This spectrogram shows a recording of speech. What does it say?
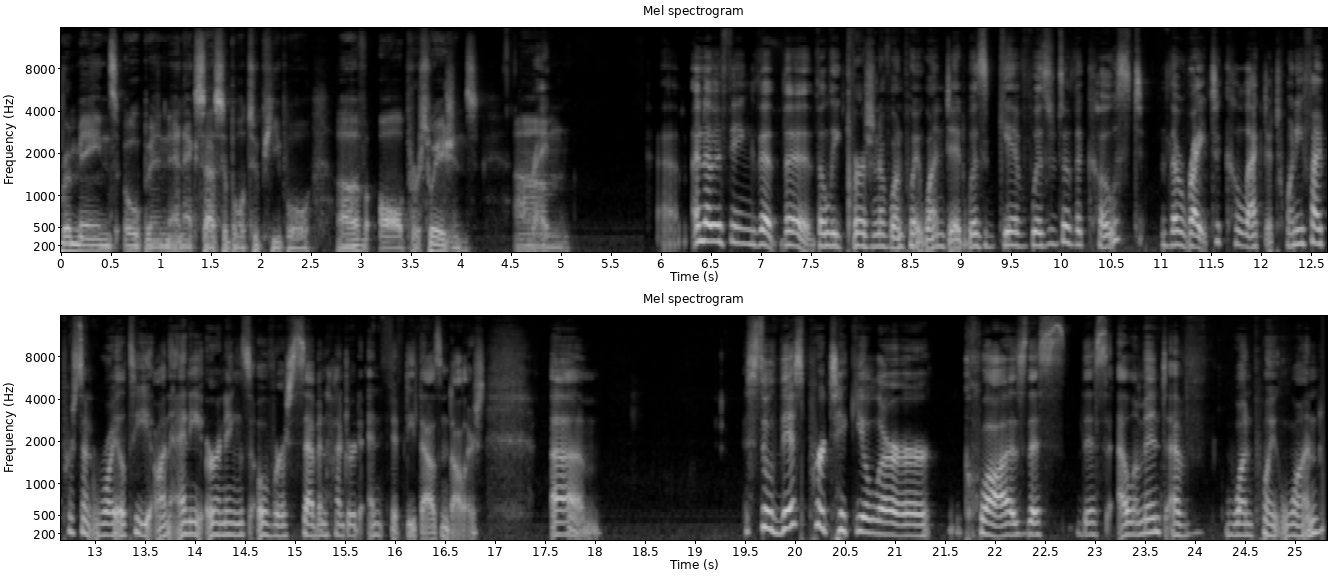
remains open and accessible to people of all persuasions. Um, right. Um, another thing that the the leaked version of 1.1 did was give Wizards of the Coast the right to collect a 25% royalty on any earnings over $750,000. Um, so this particular clause, this this element of 1.1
